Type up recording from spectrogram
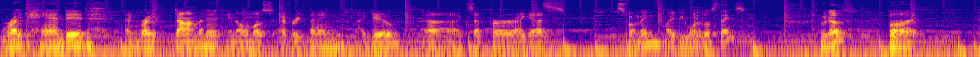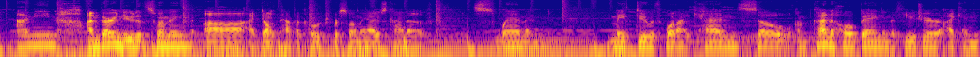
right-handed and right dominant in almost everything I do, uh, except for I guess swimming might be one of those things. Who knows? But I mean, I'm very new to the swimming. Uh, I don't have a coach for swimming. I just kind of swim and make do with what I can. So I'm kind of hoping in the future I can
